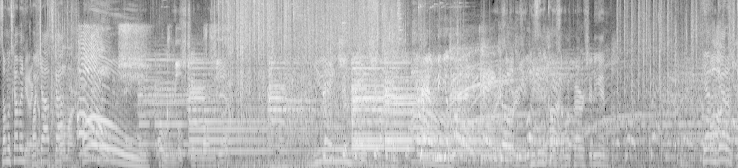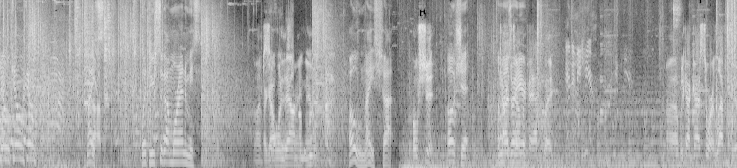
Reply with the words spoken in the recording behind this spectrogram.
Someone's coming. Here Watch come. out, Scott. Walmart. Oh! Holy shit, motherfucker. You Thank you, thank you, thank you. Tell me your Where is he? Where is he? He's in the Oh, car. someone parachuting in. Get him, get him. Kill him, kill him, kill him. Nice. Wait, you still got more enemies. I'm I so got one down right on the now. roof. Oh, nice shot. Oh shit. Oh, shit. Guys Somebody's right down here. the pathway. Enemy here. Uh, we got guys to our left too,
